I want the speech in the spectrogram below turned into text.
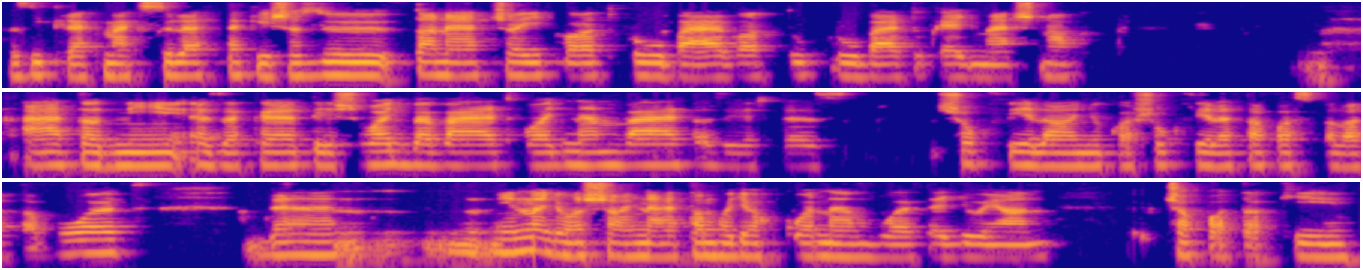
az ikrek megszülettek, és az ő tanácsaikat próbálgattuk, próbáltuk egymásnak átadni ezeket, és vagy bevált, vagy nem vált, azért ez sokféle anyuka, sokféle tapasztalata volt, de én nagyon sajnáltam, hogy akkor nem volt egy olyan csapat, aki,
